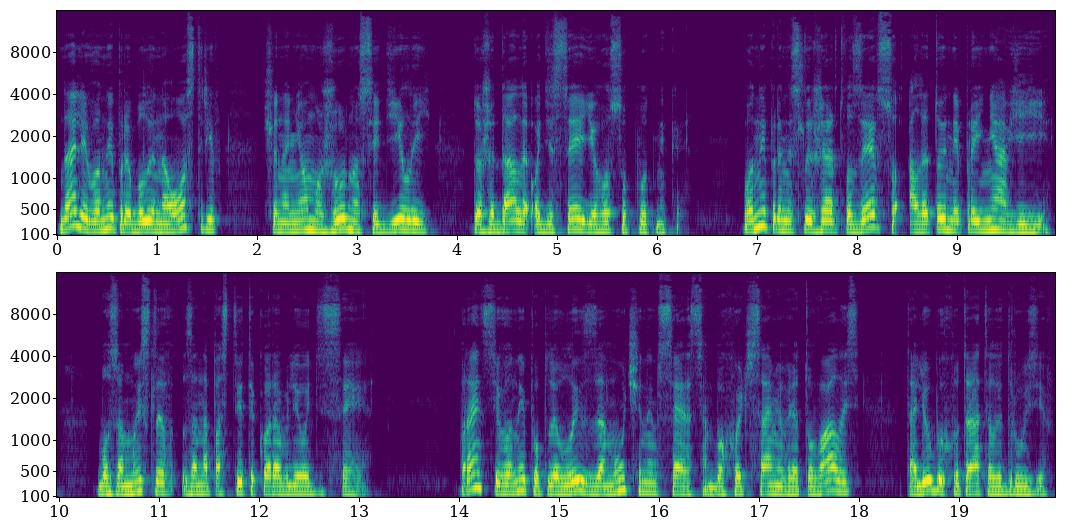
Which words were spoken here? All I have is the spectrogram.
Далі вони прибули на острів, що на ньому журно сиділи й дожидали Одіссея його супутники. Вони принесли жертву Зевсу, але той не прийняв її, бо замислив занапастити кораблі Одіссея. Вранці вони попливли з замученим серцем, бо хоч самі врятувались, та любих утратили друзів.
